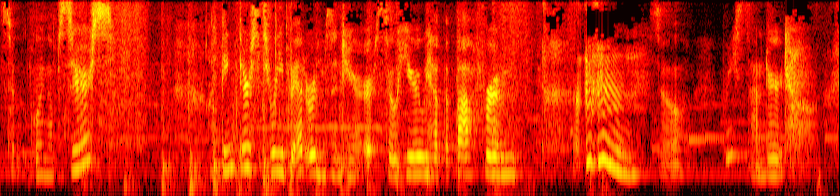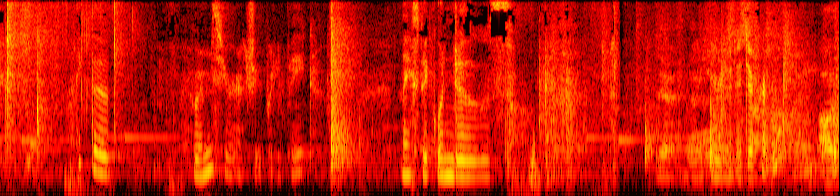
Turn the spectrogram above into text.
So going upstairs, I think there's three bedrooms in here. So here we have the bathroom. so pretty standard. I think the rooms here are actually pretty big. Nice big windows. Here are the different one.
